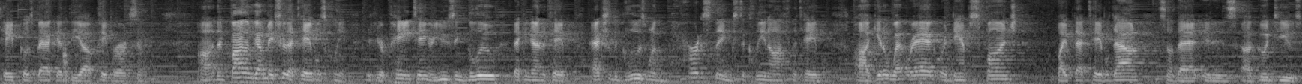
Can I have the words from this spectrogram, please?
Tape goes back at the uh, Paper Art Center. Uh, then finally, we've got to make sure that table is clean. If you're painting or using glue, that can go on the table. Actually, the glue is one of the hardest things to clean off the table. Uh, get a wet rag or a damp sponge, wipe that table down so that it is uh, good to use.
